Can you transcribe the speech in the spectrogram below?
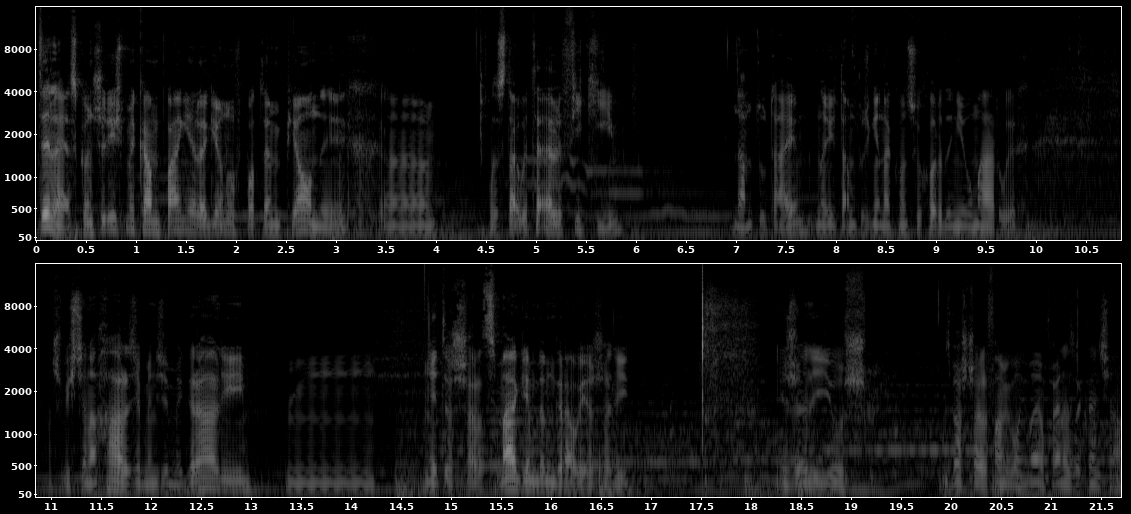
Tyle. Skończyliśmy kampanię Legionów Potępionych. E, Zostały te elfiki nam tutaj. No i tam później na końcu Hordy Nieumarłych. Oczywiście na hardzie będziemy grali. Mm, No i też arcymagiem bym grał, jeżeli jeżeli już zwłaszcza elfami, bo oni mają fajne zaklęcia.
